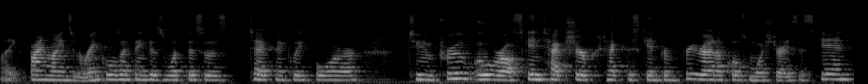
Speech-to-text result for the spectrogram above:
like fine lines and wrinkles, I think is what this was technically for to improve overall skin texture, protect the skin from free radicals, moisturize the skin,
